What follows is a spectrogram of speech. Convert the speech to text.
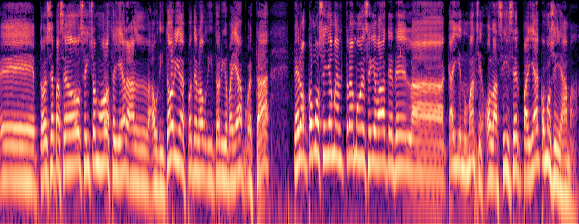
Eh, todo ese paseo se hizo nuevo hasta llegar al auditorio. Después del auditorio para allá, pues está. Pero, ¿cómo se llama el tramo ese que va desde la calle Numancia o la Cícer para allá? ¿Cómo se llama?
